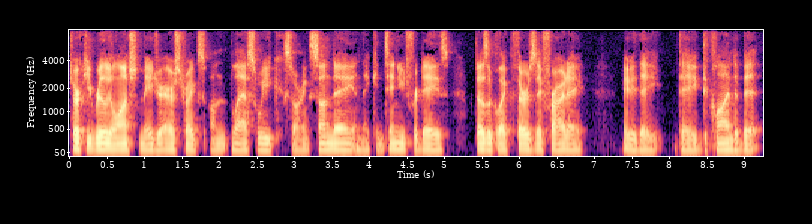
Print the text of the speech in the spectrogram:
Turkey really launched major airstrikes on last week, starting Sunday, and they continued for days. Does look like Thursday, Friday, maybe they they declined a bit.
